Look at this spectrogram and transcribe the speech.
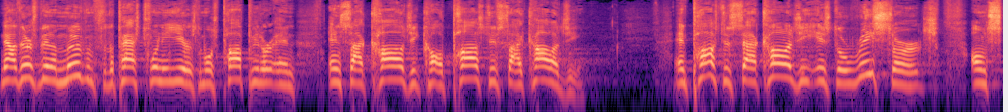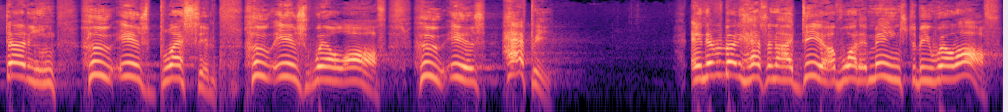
Now, there's been a movement for the past 20 years, the most popular in, in psychology, called positive psychology. And positive psychology is the research on studying who is blessed, who is well off, who is happy. And everybody has an idea of what it means to be well off,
